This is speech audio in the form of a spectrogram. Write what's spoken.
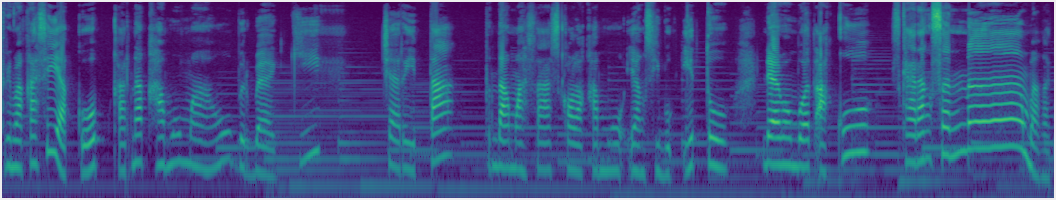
Terima kasih ya, Kup, karena kamu mau berbagi cerita tentang masa sekolah kamu yang sibuk itu dan membuat aku sekarang seneng banget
